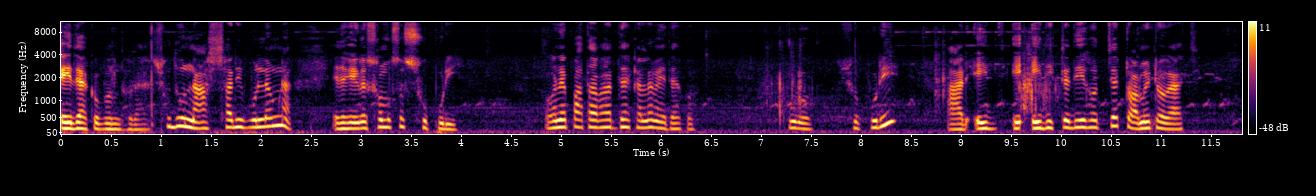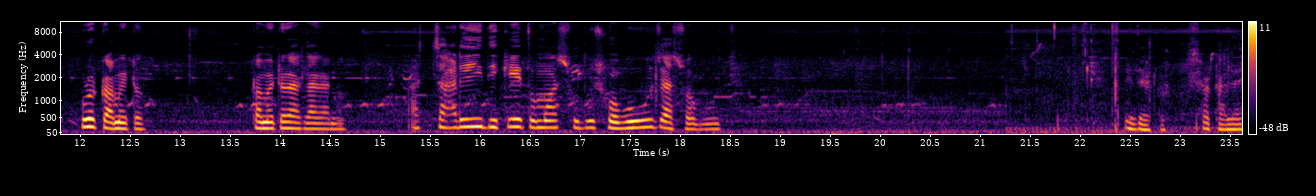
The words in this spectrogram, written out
এই দেখো বন্ধুরা, শুধু নার্সারি বললাম না, এই দেখো এগুলো সমস্ত সুপুরি। ওখানে পাতা ভাত দেখালাম, এই দেখো, পুরো সুপুরি। আর এই, এই- দিকটা দিয়ে হচ্ছে টমেটো গাছ, পুরো টমেটো টমেটো গাছ লাগানো। আর চারিদিকে তোমার শুধু সবুজ আর সবুজ। এই দেখো, সকালে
